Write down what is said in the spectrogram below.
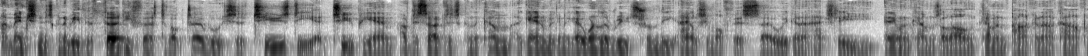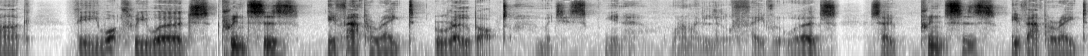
I mentioned it's going to be the 31st of October, which is a Tuesday at 2 p.m. I've decided it's going to come again. We're going to go one of the routes from the Aylsham office. So we're going to actually, anyone comes along, come and park in our car park. The what three words? Princes evaporate robot, which is, you know, one of my little favourite words. So, Princes evaporate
